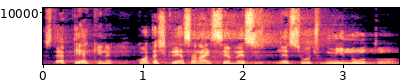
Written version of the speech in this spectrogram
isso deve ter aqui, né? Quantas crianças nasceram nesse, nesse último minuto?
